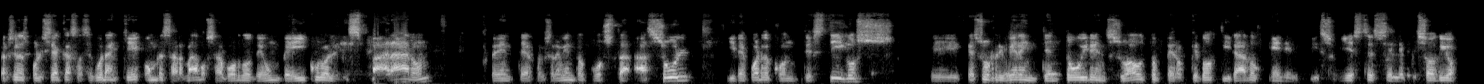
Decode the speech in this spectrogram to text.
Versiones policíacas aseguran que hombres armados a bordo de un vehículo le dispararon frente al funcionamiento Costa Azul y de acuerdo con testigos, eh, Jesús Rivera intentó huir en su auto, pero quedó tirado en el piso. Y este es el episodio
